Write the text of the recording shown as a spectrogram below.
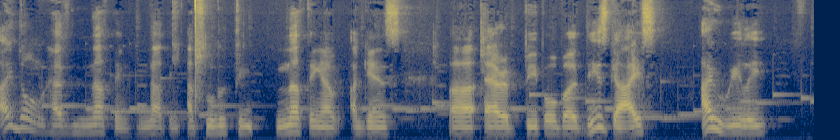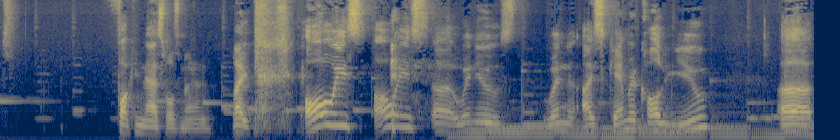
I don't have nothing, nothing, absolutely nothing against uh, Arab people, but these guys, I really fucking assholes, man. Like always, always uh, when you when a scammer call you, uh,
